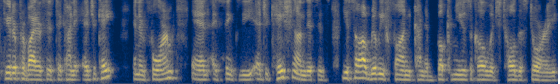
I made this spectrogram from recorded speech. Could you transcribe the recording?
theater providers is to kind of educate and inform. And I think the education on this is you saw a really fun kind of book musical which told the story.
